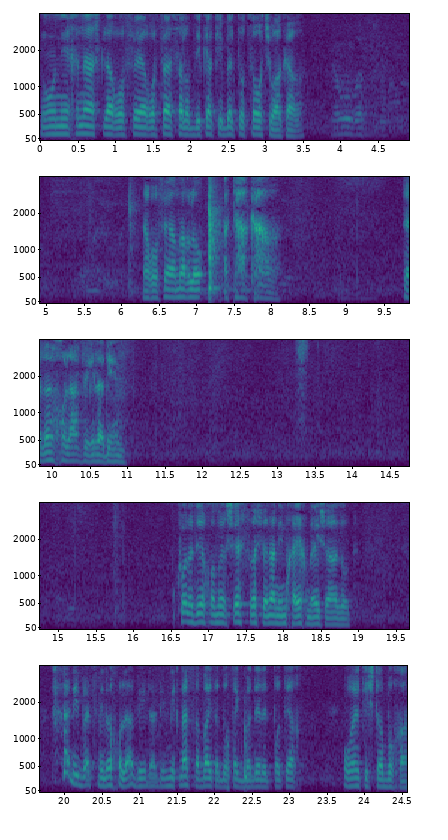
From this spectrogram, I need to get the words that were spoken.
הוא נכנס לרופא, הרופא עשה לו בדיקה, קיבל תוצאות שהוא עקר. הרופא אמר לו, אתה עקר, אתה לא יכול להביא ילדים. כל הדרך אומר, 16 שנה אני מחייך מהאישה הזאת. אני בעצמי לא יכול להביא ילדים. נכנס הביתה, דופק בדלת, פותח, רואה את אשתו בוכה.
